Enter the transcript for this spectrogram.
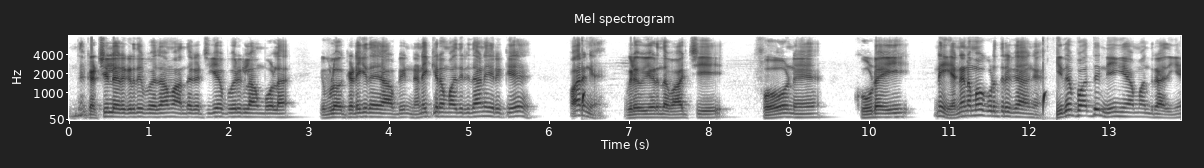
இந்த கட்சியில் இருக்கிறது பேசாமல் அந்த கட்சிக்கே போயிருக்கலாம் போல். இவ்வளோ கிடைக்குதே அப்படின்னு நினைக்கிற மாதிரி தானே இருக்குது பாருங்கள் விலை உயர்ந்த வாட்சி ஃபோனு குடை இன்னும் என்னென்னமோ கொடுத்துருக்காங்க. இதை பார்த்து நீங்கள் ஏமாந்துடாதீங்க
